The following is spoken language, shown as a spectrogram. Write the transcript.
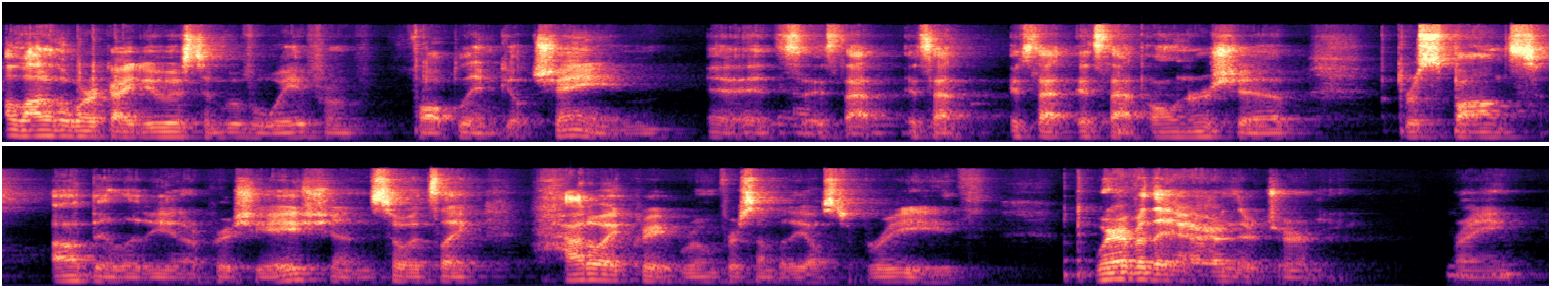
a lot of the work I do is to move away from fault, blame, guilt, shame. It's yeah. it's that it's that it's that it's that ownership, response ability and appreciation. So it's like, how do I create room for somebody else to breathe, wherever they are in their journey, right? Mm-hmm.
